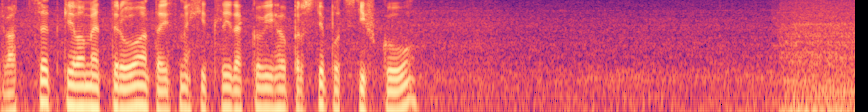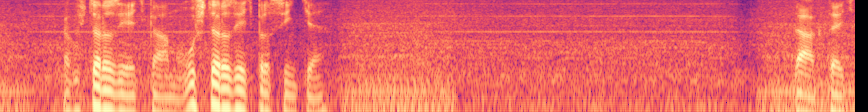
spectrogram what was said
Dvacet kilometrů a tady jsme chytli takovýho prostě podstivku. Tak už to rozjeď, kámo. Už to rozjeď, prosím tě. Tak, teď.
